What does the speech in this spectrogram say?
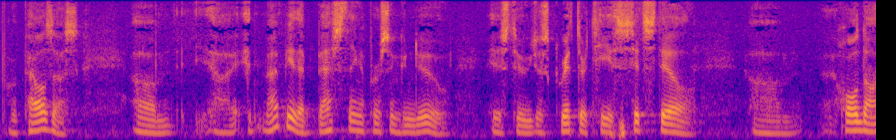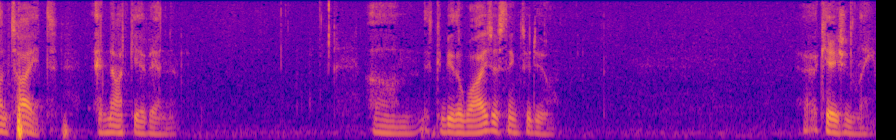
propels us um, uh, it might be the best thing a person can do is to just grit their teeth, sit still, um, hold on tight, and not give in. Um, it can be the wisest thing to do. Occasionally.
